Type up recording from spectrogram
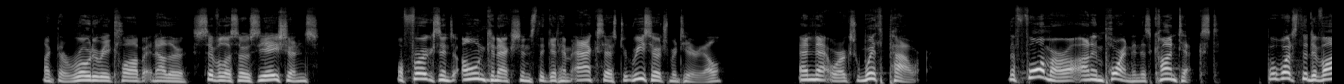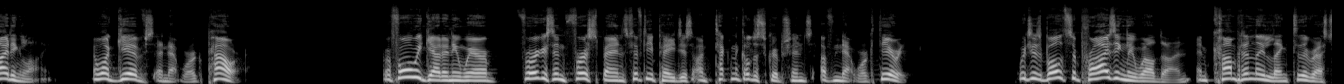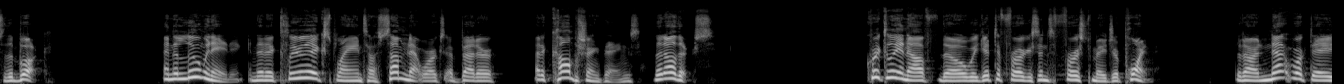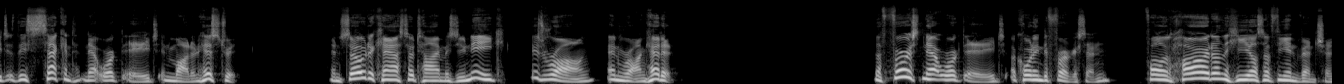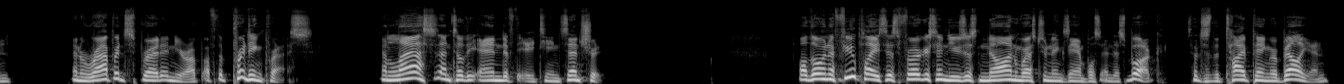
like the Rotary Club and other civil associations, or Ferguson's own connections that get him access to research material, and networks with power. The former are unimportant in this context, but what's the dividing line, and what gives a network power? Before we get anywhere, Ferguson first spends 50 pages on technical descriptions of network theory, which is both surprisingly well done and competently linked to the rest of the book, and illuminating in that it clearly explains how some networks are better at accomplishing things than others. Quickly enough, though, we get to Ferguson's first major point that our networked age is the second networked age in modern history. And so to cast our time as unique is wrong and wrong headed. The first networked age, according to Ferguson, followed hard on the heels of the invention and rapid spread in Europe of the printing press, and lasted until the end of the 18th century. Although in a few places Ferguson uses non Western examples in this book, such as the Taiping Rebellion,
